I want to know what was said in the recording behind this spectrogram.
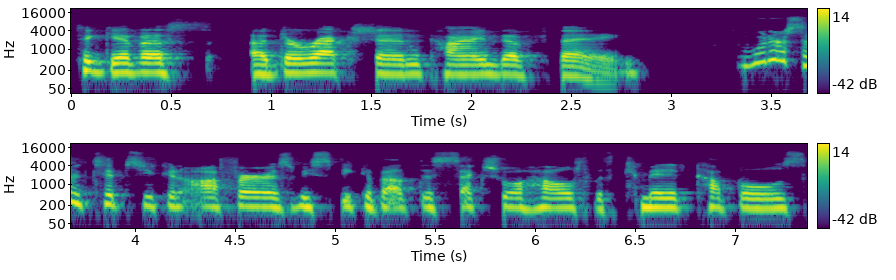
to give us a direction kind of thing. So what are some tips you can offer as we speak about this sexual health with committed couples?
